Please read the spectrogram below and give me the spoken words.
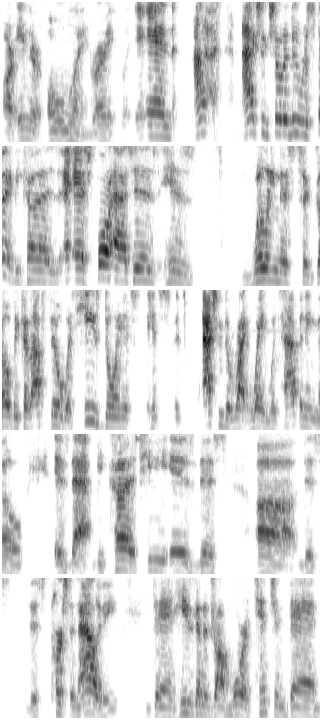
are in their own lane, right? And I I actually show the dude respect because as far as his his willingness to go, because I feel what he's doing, it's it's it's actually the right way. What's happening though is that because he is this uh this this personality, then he's gonna draw more attention than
